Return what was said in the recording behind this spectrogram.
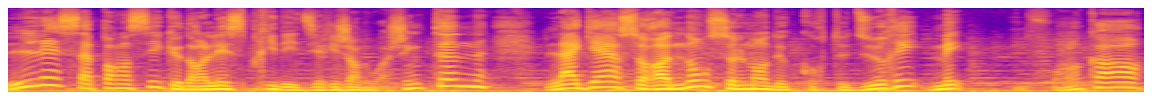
laisse à penser que dans l'esprit des dirigeants de Washington, la guerre sera non seulement de courte durée, mais une fois encore,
